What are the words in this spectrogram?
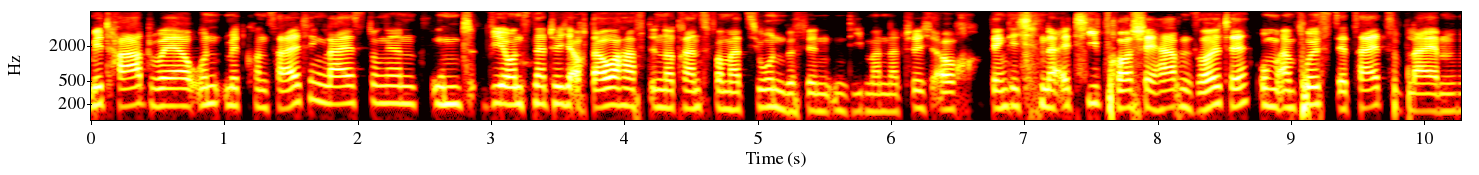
mit Hardware und mit Consulting-Leistungen und wir uns natürlich auch dauerhaft in der Transformation befinden, die man natürlich auch, denke ich, in der IT-Branche haben sollte, um am Puls der Zeit zu bleiben.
